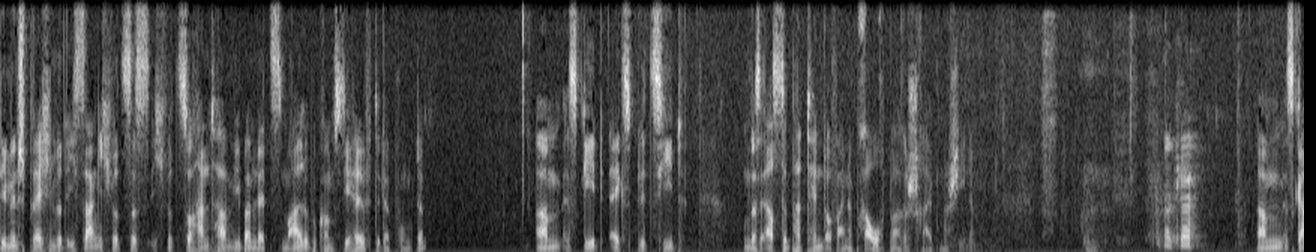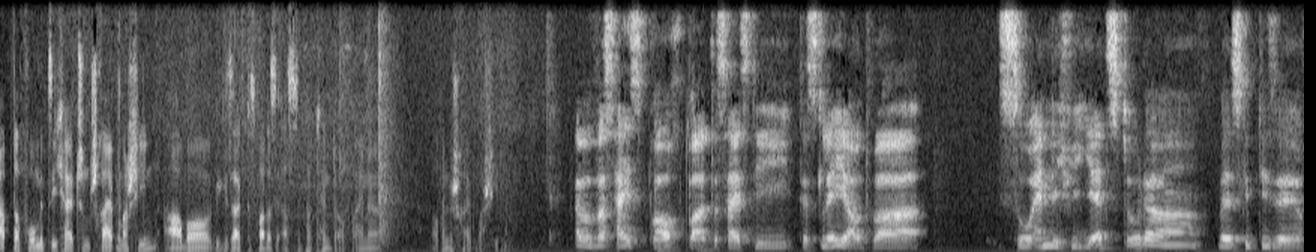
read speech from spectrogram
Dementsprechend würde ich sagen, ich würde es so handhaben wie beim letzten Mal. Du bekommst die Hälfte der Punkte. Ähm, es geht explizit um das erste Patent auf eine brauchbare Schreibmaschine. Okay. Ähm, es gab davor mit Sicherheit schon Schreibmaschinen, aber wie gesagt, das war das erste Patent auf eine, auf eine Schreibmaschine. Aber was heißt brauchbar? Das heißt, die, das Layout war so ähnlich wie jetzt oder? Weil es gibt diese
